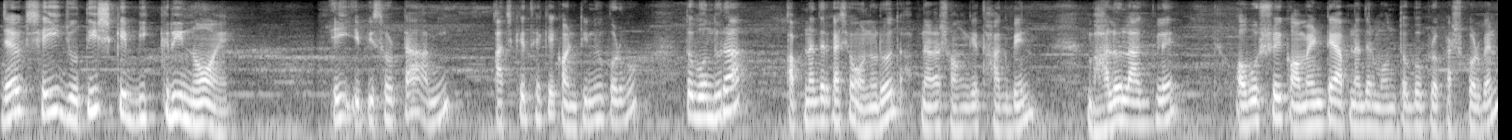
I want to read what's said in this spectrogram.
যাই হোক, সেই জ্যোতিষকে বিক্রি নয়। এই এপিসোডটা আমি আজকে থেকে কন্টিনিউ করব। তো বন্ধুরা, আপনাদের কাছে অনুরোধ, আপনারা সঙ্গে থাকবেন। ভালো লাগলে অবশ্যই কমেন্টে আপনাদের মন্তব্য প্রকাশ করবেন।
